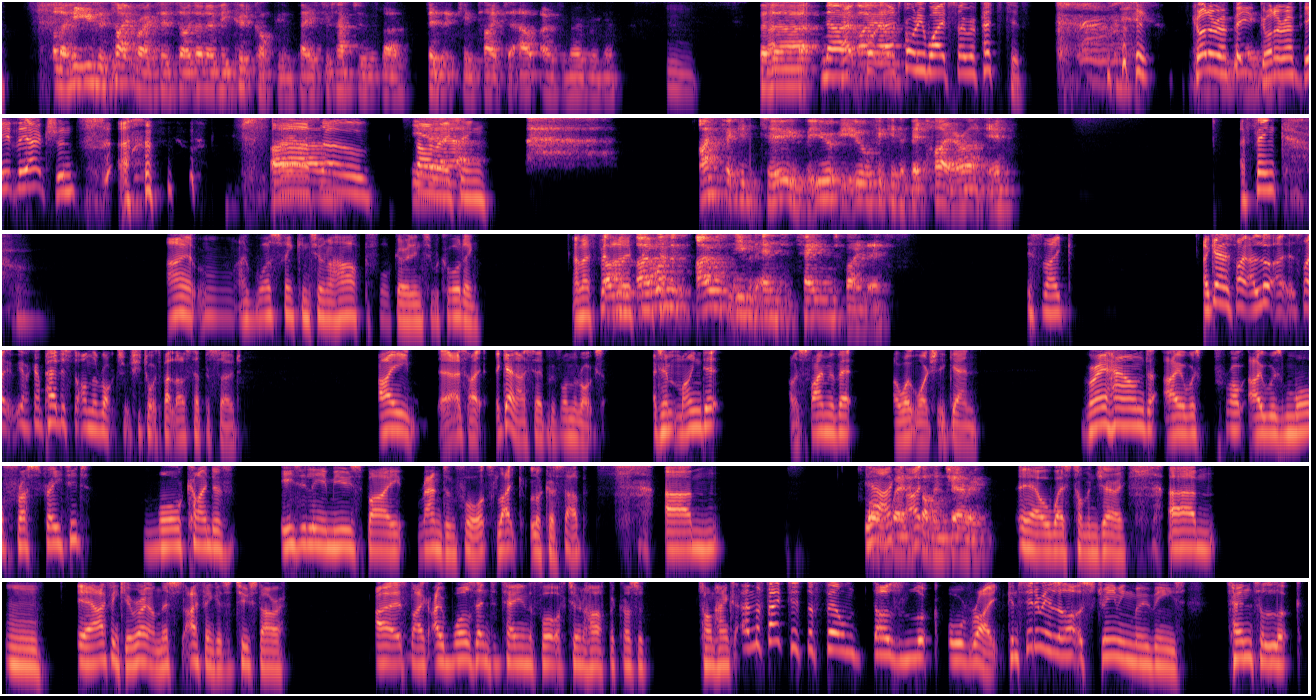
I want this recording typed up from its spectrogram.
Although he uses typewriters, so I don't know if he could copy and paste. He'd have to have um, physically typed it out over and over again. Hmm. But uh, no, That's, I, pro- um, that's probably why it's so repetitive. gotta repeat, gotta repeat the action. Uh, um, so star yeah. rating. I'm thinking two, but you, you're thinking a bit higher, aren't you? I think I I was thinking two and a half before going into recording, and I, fe- I, and I was, I wasn't. I wasn't even entertained by this. it's like again, it's like I look. It's like I compared this to On the Rocks, which you talked about last episode. I as I again I said with On the Rocks, I didn't mind it. I was fine with it. I won't watch it again. Greyhound, I was pro- I was more frustrated, more kind of easily amused by random thoughts like look us up. Um, yeah, Or where's I- Tom and Jerry? Yeah, or where's Tom and Jerry? Um, mm, yeah, I think you're right on this. I think it's a two star. Uh, it's like I was entertaining the thought of two and a half because of Tom Hanks, and the fact is the film does look all right, considering a lot of streaming movies tend to look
